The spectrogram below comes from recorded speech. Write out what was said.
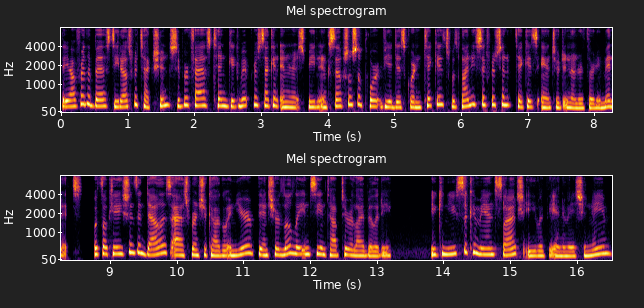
They offer the best DDoS protection, super fast 10 gigabit per second internet speed, and exceptional support via Discord and tickets with 96% of tickets answered in under 30 minutes. With locations in Dallas, Ashburn, Chicago, and Europe, they ensure low latency and top-tier reliability. You can use the command slash E with the animation name,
